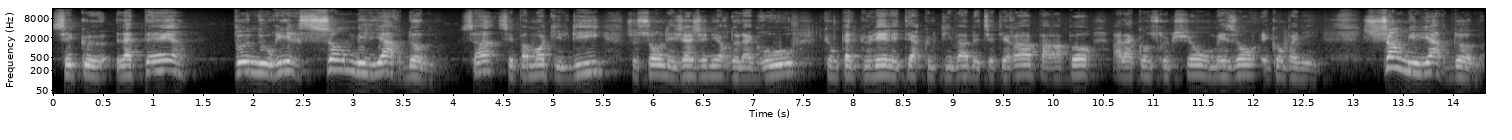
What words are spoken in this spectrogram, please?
c'est que la Terre peut nourrir 100 milliards d'hommes. Ça, c'est pas moi qui le dis, ce sont les ingénieurs de l'agro qui ont calculé les terres cultivables, etc., par rapport à la construction aux maisons et compagnie. 100 milliards d'hommes.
